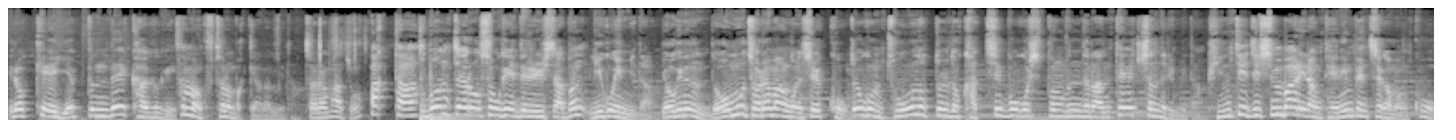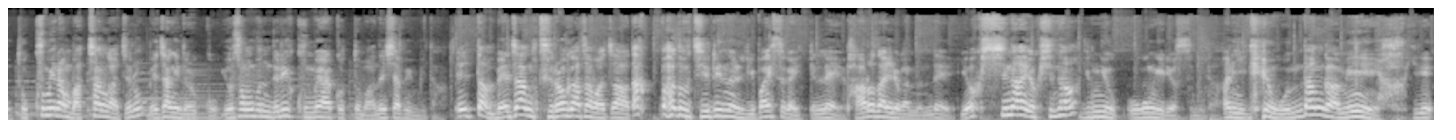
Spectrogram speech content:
이렇게 예쁜데 가격이 39,000원밖에 안 합니다. 저렴하죠? 팍타 두 번째로 소개해드릴 샵은 리고입니다. 여기는 너무 저렴한 건 싫고 조금 좋은 옷들도 같이 보고 싶은 분들한테 추천드립니다. 빈티지 신발이랑 데님 팬츠가 많고 도쿰이랑 마찬가지로 매장이 넓고 여성분들이 구매할 것도 많은 샵입니다. 일단 매장 들어가자마자 딱 봐도 지리는 리바이스가 있길래 바로 달 려갔는데 역시나 역시나 66501이었습니다. 아니 이게 원단감이 하, 이게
